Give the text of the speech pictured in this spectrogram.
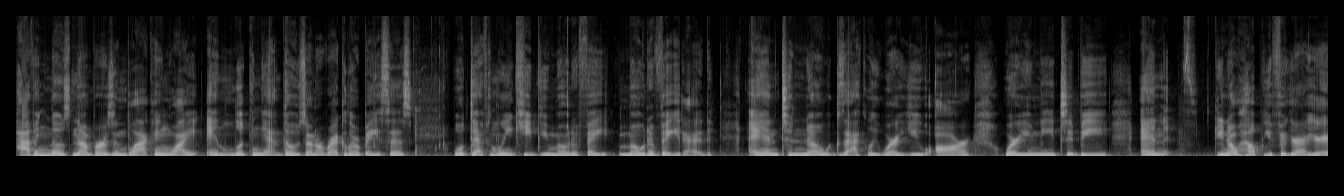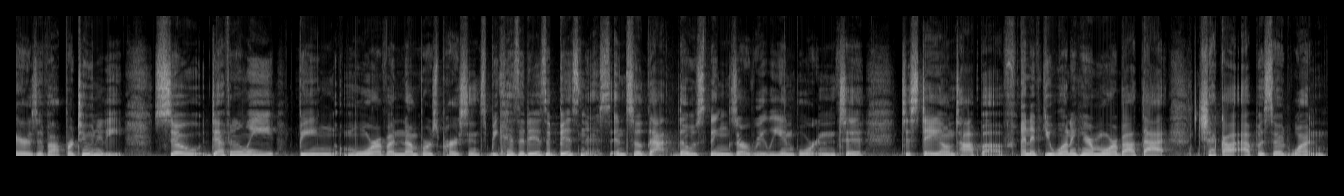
Having those numbers in black and white and looking at those on a regular basis will definitely keep you motivate motivated and to know exactly where you are, where you need to be, and you know, help you figure out your areas of opportunity. So definitely being more of a numbers person because it is a business. And so that those things are really important to to stay on top of. And if you want to hear more about that, check out episode 1.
